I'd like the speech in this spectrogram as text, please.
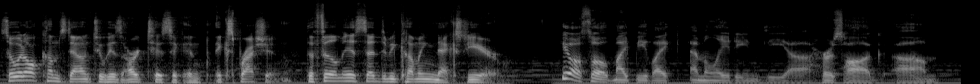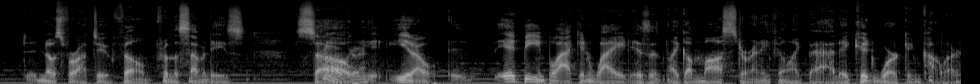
so it all comes down to his artistic in- The film is said to be coming next year. He also might be like emulating the uh, Herzog um, Nosferatu film from the 70s. So, Oh, okay. you know, it being black and white isn't like a must or anything like that. It could work in color.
